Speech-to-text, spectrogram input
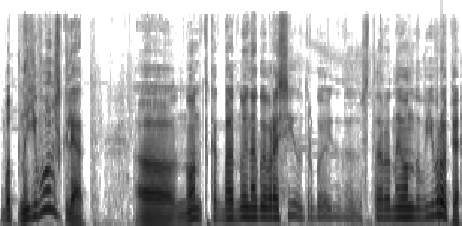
вот на его взгляд, э, но он как бы одной ногой в России, с другой стороны он в Европе.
